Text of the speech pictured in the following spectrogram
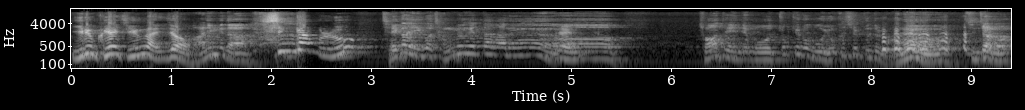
이름 그냥 지은 거 아니죠? 아닙니다. 싱가블루? 제가 이거 장명했다가는 네. 어, 저한테 이제 뭐 쪽지로 뭐 욕하실 분들 많아요. 진짜로.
